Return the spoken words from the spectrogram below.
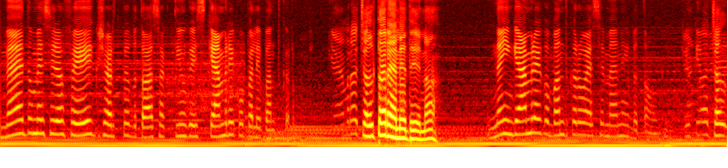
मैं तुम्हें सिर्फ़ एक शर्त पे बता सकती हूँ कि इस कैमरे को पहले बंद करो। कैमरा चलता रहने दे ना। नहीं कैमरे को बंद करो ऐसे मैं नहीं बताऊँगी। क्योंकि चल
